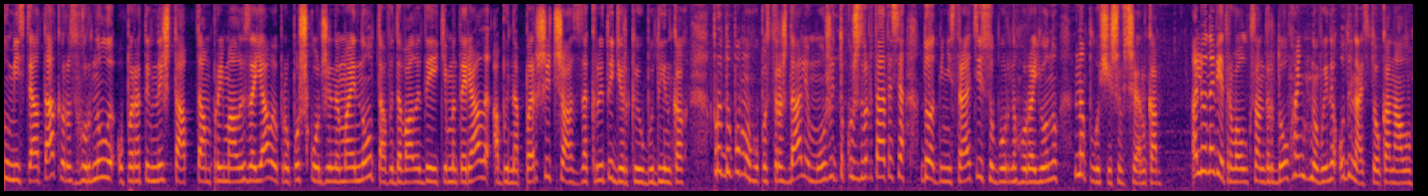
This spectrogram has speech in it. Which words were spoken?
Поблизу місця атаки розгорнули оперативний штаб. Там приймали заяви про пошкоджене майно та видавали деякі матеріали, аби на перший час закрити дірки у будинках. Про допомогу постраждалі можуть також звертатися до адміністрації Соборного району на площі Шевченка. Альона Вєтрова, Олександр Довгань. Новини 11 каналу.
